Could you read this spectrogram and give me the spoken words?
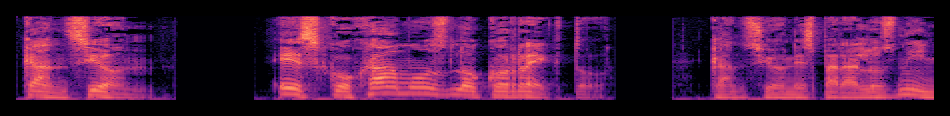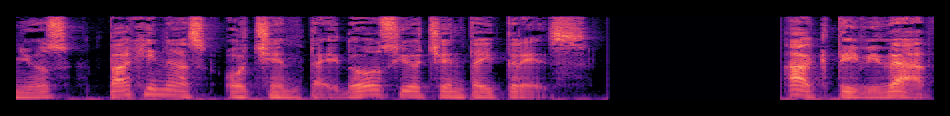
Canción. Escojamos lo correcto. Canciones para los niños, páginas 82 y 83. Actividad.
